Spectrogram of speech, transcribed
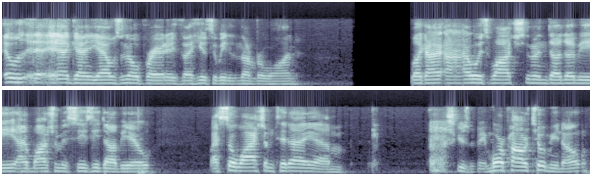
it was again, yeah, it was a no-brainer that he was gonna be the number one. Like I, I always watched them in WWE. I watched them in CZW. I still watch them today. Um, excuse me. More power to him, you know.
